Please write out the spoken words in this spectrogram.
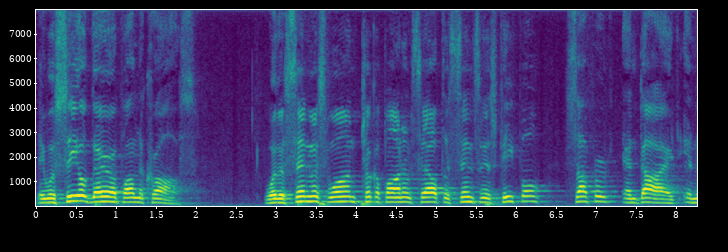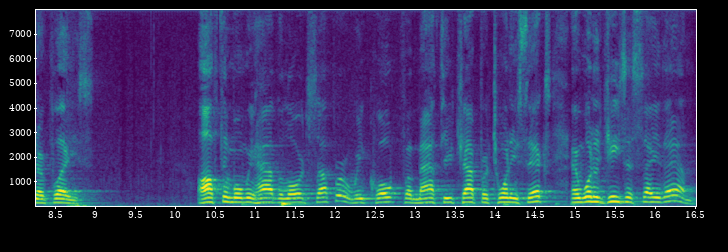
It was sealed there upon the cross, where the sinless one took upon himself the sins of his people, suffered, and died in their place. Often, when we have the Lord's Supper, we quote from Matthew chapter 26. And what did Jesus say then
